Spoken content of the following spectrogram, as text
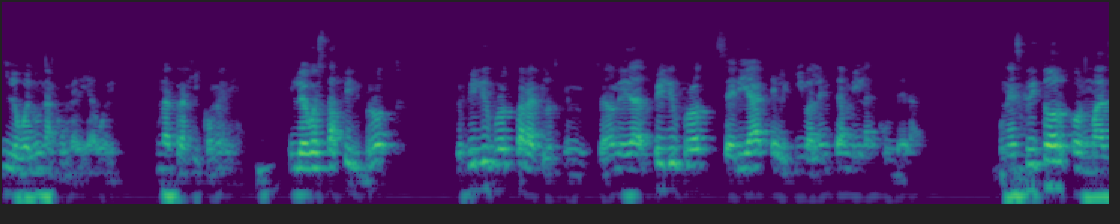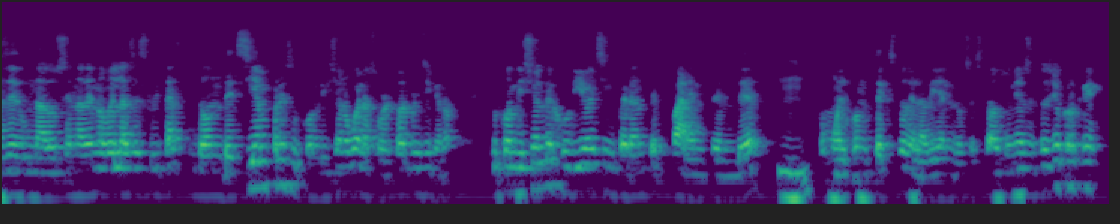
y lo vuelve una comedia, güey, una tragicomedia. Y luego está Philip Roth. Philip Roth, para los que se dan una idea, Philip Roth sería el equivalente a Milan Kundera un escritor con más de una docena de novelas escritas, donde siempre su condición, bueno, sobre todo al principio, ¿no? Su condición de judío es imperante para entender como el contexto de la vida en los Estados Unidos. Entonces yo creo que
